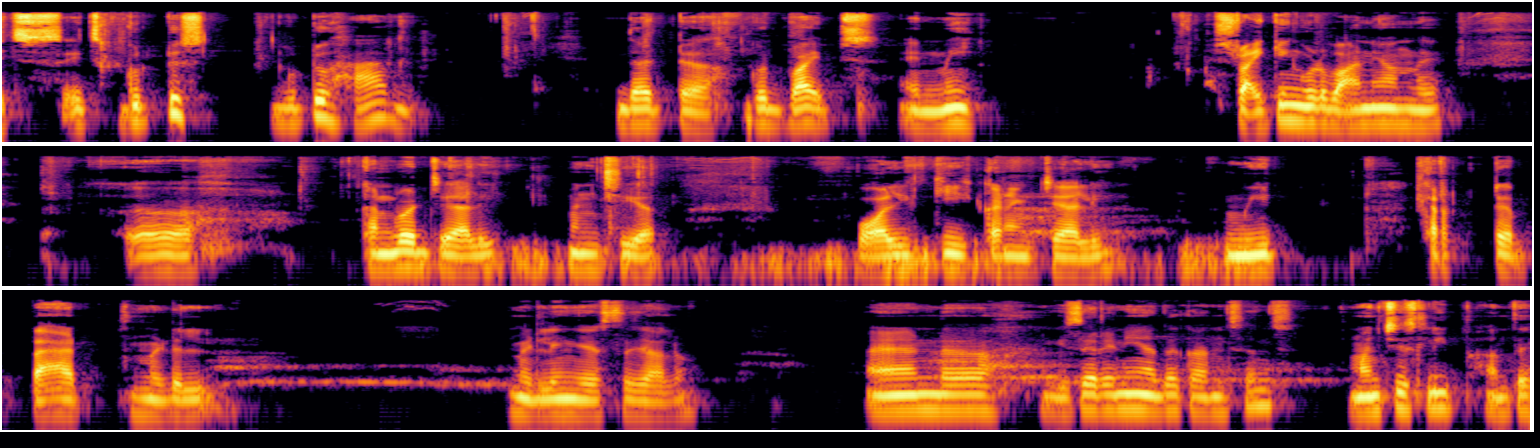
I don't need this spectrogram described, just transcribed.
it's it's good to good to have that good vibes in me striking కూడా బాగానే ఉంది. Uh, కన్వర్ట్ చేయాలి మంచిగా. బాల్కి కనెక్ట్ చేయాలి. Meet correct bat middle middling చేస్తే చాలు. And is or any other concerns మంచి స్లీప్ అంతే.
